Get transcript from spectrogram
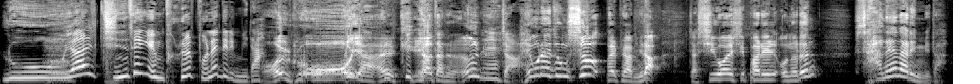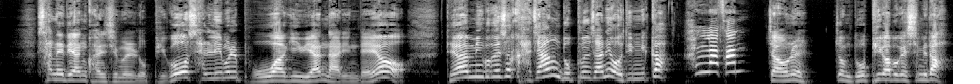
로얄 진생 앰플을 보내드립니다. 어이, 로얄, 귀하다는. 네. 자, 행운의 등수 발표합니다. 자, 10월 18일 오늘은 산의 날입니다. 산에 대한 관심을 높이고 산림을 보호하기 위한 날인데요. 대한민국에서 가장 높은 산이 어디입니까? 한라산? 자, 오늘 좀 높이 가보겠습니다.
